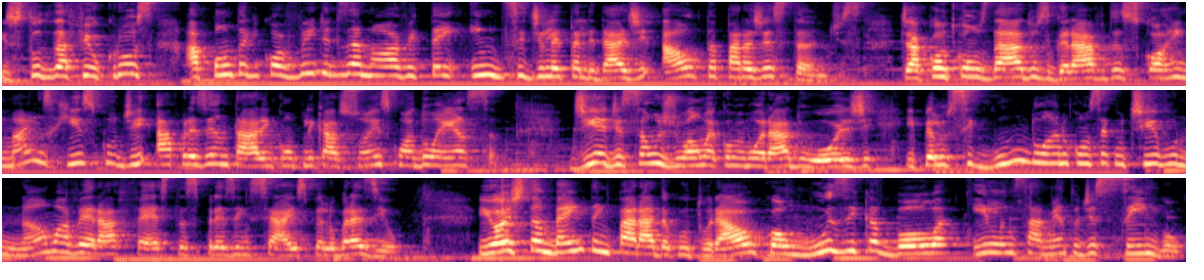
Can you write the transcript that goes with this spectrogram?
Estudo da Fiocruz aponta que Covid-19 tem índice de letalidade alta para gestantes. De acordo com os dados, grávidas correm mais risco de apresentarem complicações com a doença. Dia de São João é comemorado hoje e, pelo segundo ano consecutivo, não haverá festas presenciais pelo Brasil. E hoje também tem parada cultural com música boa e lançamento de single.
